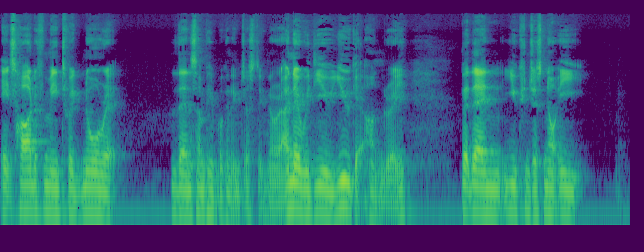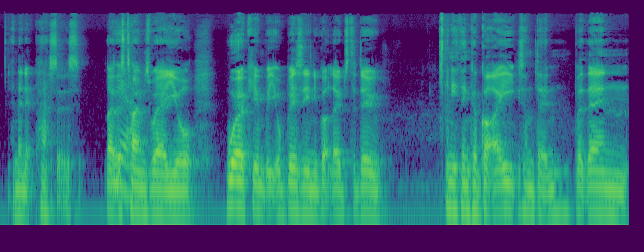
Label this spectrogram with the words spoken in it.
it's harder for me to ignore it than some people can just ignore it. I know with you, you get hungry, but then you can just not eat and then it passes. Like there's Yeah. times where you're working but you're busy and you've got loads to do, and you think I've got to eat something, but then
